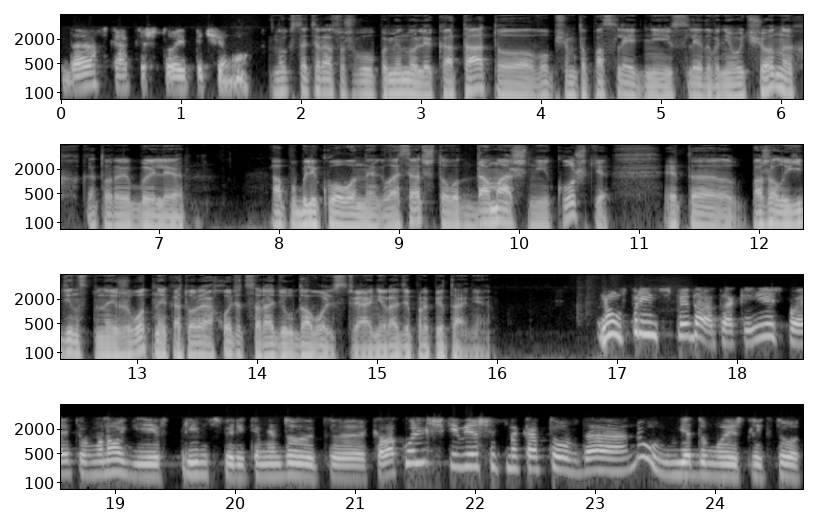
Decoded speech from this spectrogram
да, как и что и почему. Ну, кстати, раз уж вы упомянули кота, то, в общем-то, последние исследования ученых, которые были опубликованы, гласят, что вот домашние кошки – это, пожалуй, единственные животные, которые охотятся ради удовольствия, а не ради пропитания. Ну, в принципе, да, так и есть, поэтому многие, в принципе, рекомендуют э, колокольчики вешать на котов, да. Ну, я думаю, если кто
